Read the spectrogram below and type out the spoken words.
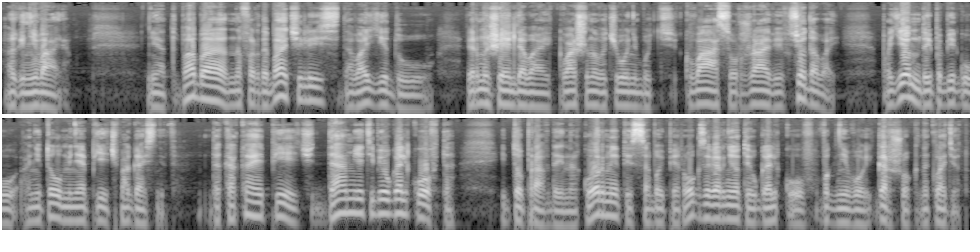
огневая. Нет, баба нафордебачились, давай еду. Вермишель давай, квашеного чего-нибудь, квасу, ржави, все давай. Поем, да и побегу, а не то у меня печь погаснет. Да какая печь, дам я тебе угольков-то. И то, правда, и накормит, и с собой пирог завернет, и угольков в огневой горшок накладет.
